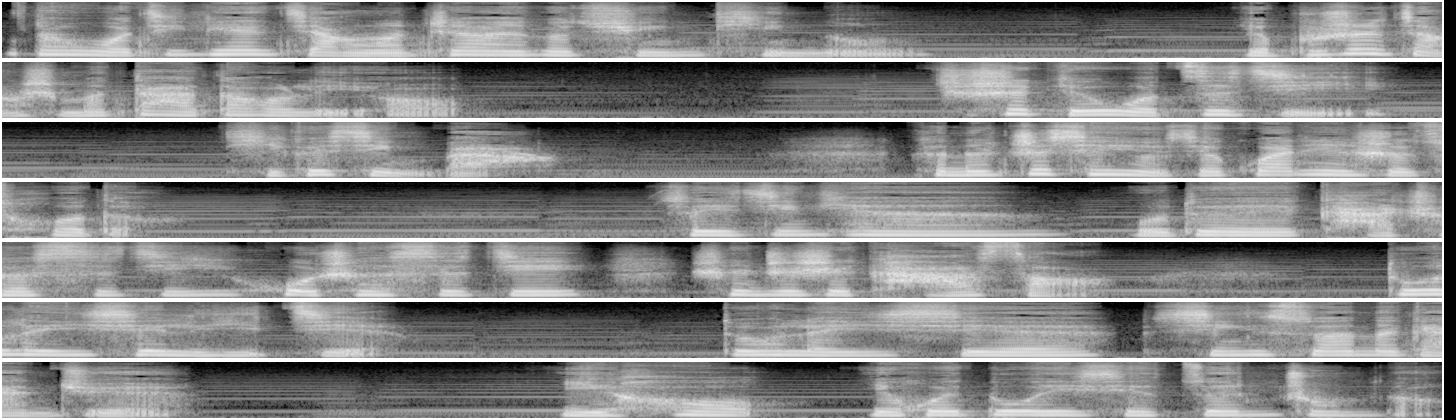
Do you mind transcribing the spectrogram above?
那我今天讲了这样一个群体呢，也不是讲什么大道理哦，只是给我自己提个醒吧。可能之前有些观念是错的，所以今天我对卡车司机、货车司机，甚至是卡嫂，多了一些理解，多了一些心酸的感觉，以后也会多一些尊重的。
